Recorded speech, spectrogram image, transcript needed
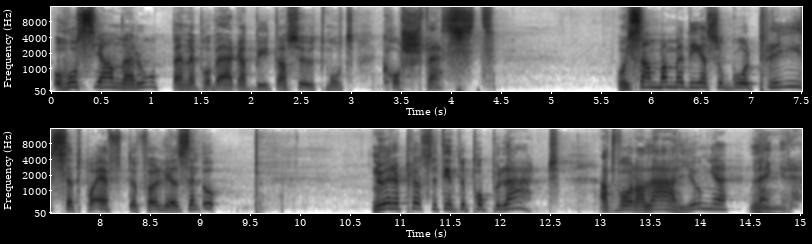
och Hosianna-ropen är på väg att bytas ut mot korsfäst. Och i samband med det så går priset på efterföljelsen upp. Nu är det plötsligt inte populärt att vara lärjunge längre.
